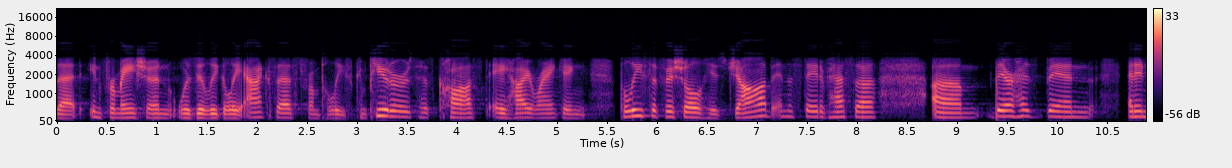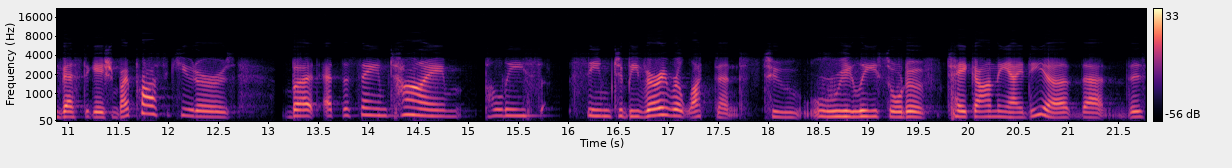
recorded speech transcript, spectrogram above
that information was illegally accessed from police computers has cost a high-ranking police official his job in the state of Hesse. Um, there has been an investigation by prosecutors, but at the same time, police seem to be very reluctant to really sort of take on the idea that this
